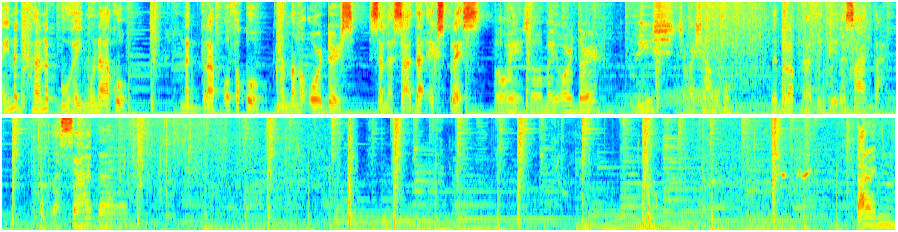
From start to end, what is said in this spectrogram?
ay naghanap buhay muna ako. Nag-drop off ako ng mga orders sa Lazada Express. Okay, so may order, leash, tsaka shampoo. Na-drop natin kay Lazada. Lazada. Done.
